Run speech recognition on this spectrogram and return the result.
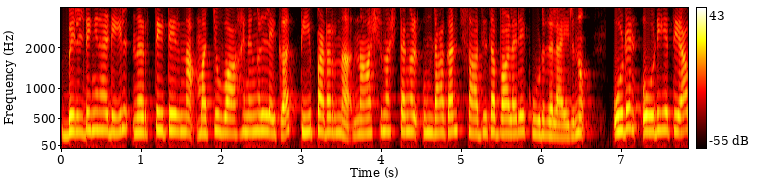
ബിൽഡിങ്ങിനടിയിൽ നിർത്തിയിട്ടിരുന്ന മറ്റു വാഹനങ്ങളിലേക്ക് തീ പടർന്ന് നാശനഷ്ടങ്ങൾ ഉണ്ടാകാൻ സാധ്യത വളരെ കൂടുതലായിരുന്നു. ഉടൻ ഓടിയെത്തിയ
